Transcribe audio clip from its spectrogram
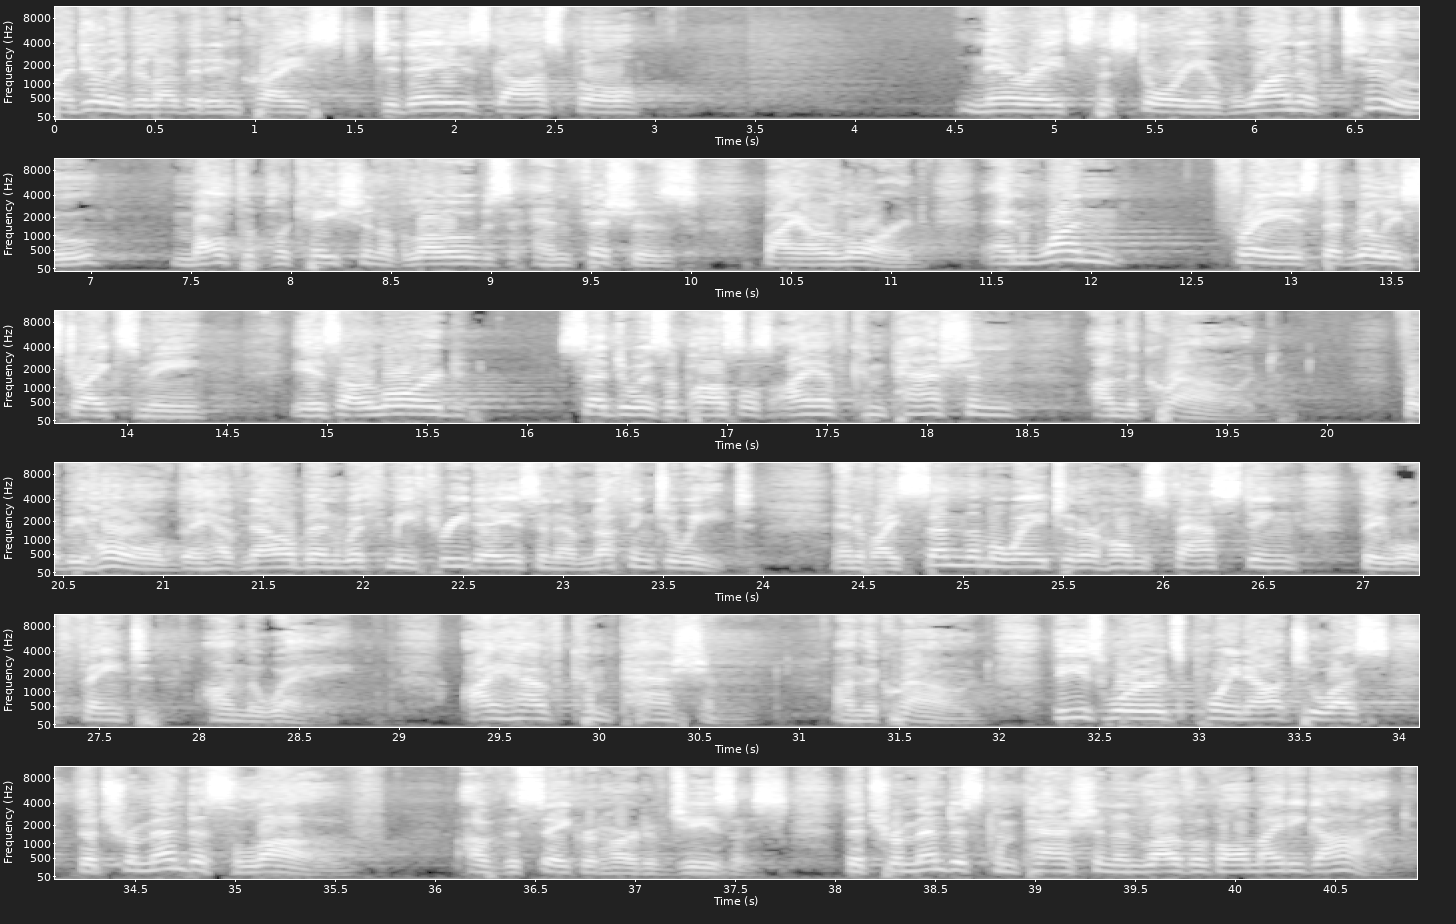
My dearly beloved in Christ, today's gospel narrates the story of one of two multiplication of loaves and fishes by our Lord. And one phrase that really strikes me is our Lord said to his apostles, I have compassion on the crowd. For behold, they have now been with me three days and have nothing to eat. And if I send them away to their homes fasting, they will faint on the way. I have compassion on the crowd. These words point out to us the tremendous love of the Sacred Heart of Jesus, the tremendous compassion and love of Almighty God,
